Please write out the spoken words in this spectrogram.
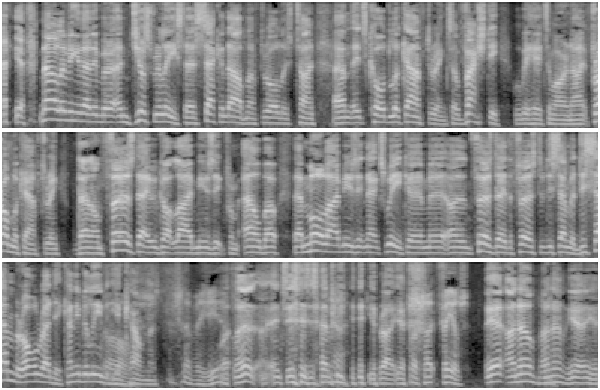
Right, yeah. Now living in Edinburgh and just released her second album after all this time. Um, it's called Lookaftering. So Vashti will be here tomorrow night from Lookaftering. Then on Thursday we've got live music from Elbow. Then more live music next week. Um, uh, on Thursday the 1st of December. December already. Can you believe it, you Oh, counters? It's every year. Well, well, it is every You're right, yeah. That's how it feels. Yeah, I know, Hmm. I know, yeah, yeah.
